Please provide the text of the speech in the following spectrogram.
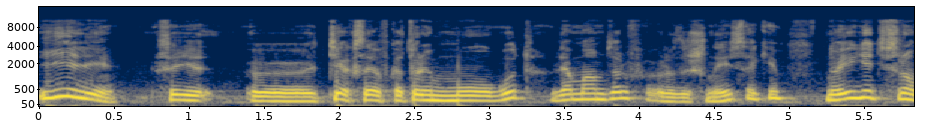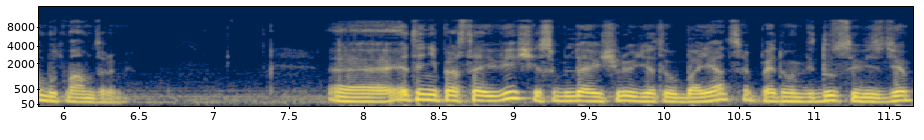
Или среди э, тех соев, которые могут для мамзеров, разрешены есть такие, но их дети все равно будут мамзерами. Э, это непростая вещь, и соблюдающие люди этого боятся, поэтому ведутся везде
